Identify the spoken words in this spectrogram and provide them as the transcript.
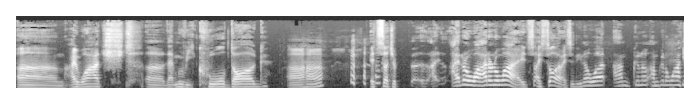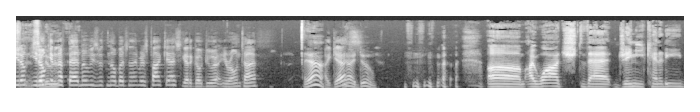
Um, I watched uh, that movie Cool Dog. Uh huh. it's such a. I, I don't know why. I don't know why. It's, I saw it. I said, you know what? I'm gonna I'm gonna watch. You don't this. you don't get was- enough bad movies with No Budget Nightmares podcast. You got to go do it on your own time. Yeah, I guess. Yeah, I do. um, I watched that Jamie Kennedy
